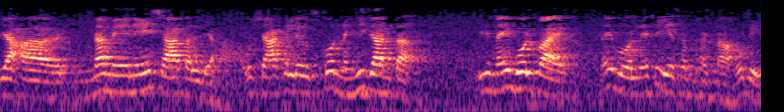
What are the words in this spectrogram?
न मैंने शाकल्य। वो शाकल्य उसको नहीं जानता। ये नहीं बोल पाए, नहीं बोलने से ये सब घटना हो गई।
